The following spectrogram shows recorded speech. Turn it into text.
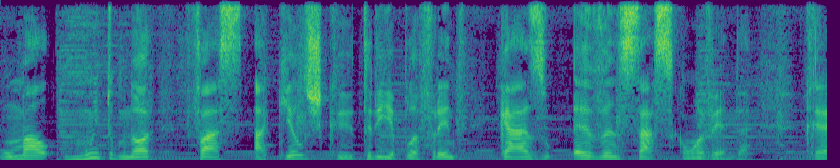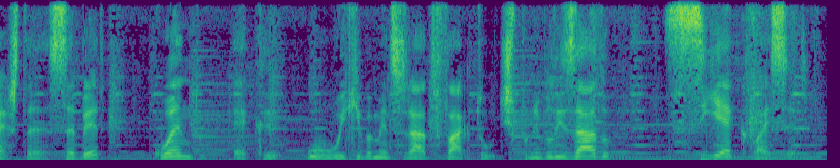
um mal muito menor face àqueles que teria pela frente caso avançasse com a venda. Resta saber quando é que o equipamento será de facto disponibilizado, se é que vai ser.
